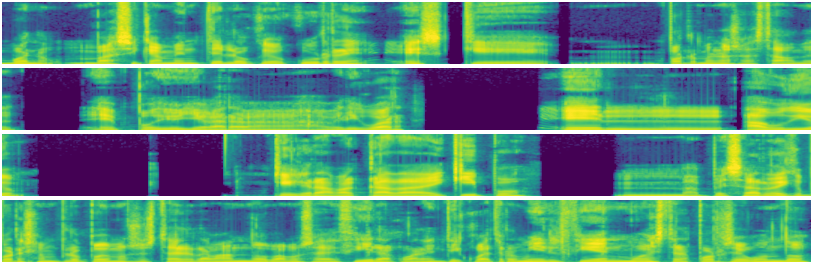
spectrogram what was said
Bueno, básicamente lo que ocurre es que, mm, por lo menos hasta donde he podido llegar a averiguar, el audio que graba cada equipo Mm, a pesar de que, por ejemplo, podemos estar grabando, vamos a decir, a 44.100 muestras por segundo,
